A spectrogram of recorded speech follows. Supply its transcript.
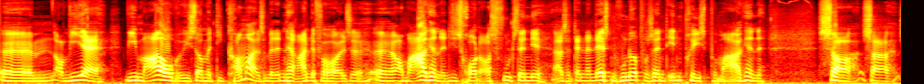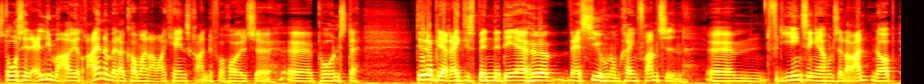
Øhm, og vi er, vi er meget overbevist om, at de kommer altså med den her renteforholdelse. Øh, og markederne, de tror det også fuldstændig. Altså, den er næsten 100% indpris på markederne. Så, så stort set alle i markedet regner med, at der kommer en amerikansk renteforholdelse øh, på onsdag. Det, der bliver rigtig spændende, det er at høre, hvad siger hun omkring fremtiden. Øhm, fordi en ting er, at hun sætter renten op,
